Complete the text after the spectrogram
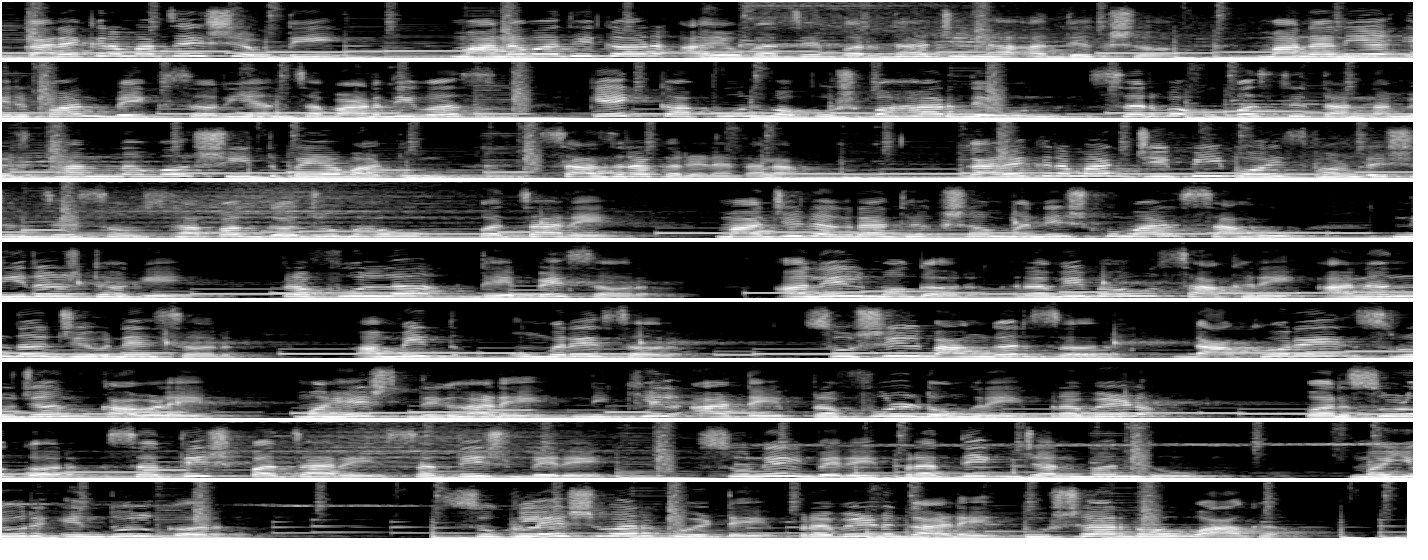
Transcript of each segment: कार्यक्रमाचे शेवटी मानवाधिकार आयोगाचे वर्धा जिल्हा अध्यक्ष माननीय इरफान बेग सर यांचा वाढदिवस केक कापून व पुष्पहार देऊन सर्व उपस्थितांना मिष्ठान्न व शीतपेय वाटून साजरा करण्यात आला. कार्यक्रमात जी पी बॉईज फाउंडेशनचे संस्थापक गजूभाऊ पचारे माजी नगराध्यक्ष Manish Kumar Sahu Neeraj Dhage Praful Dhepe sir Anil Magar Ravibhau Sakhare Anand Jivane sir Amit Umare sir Sushil Bangar sir Dakhore Srujan Kawale Mahesh दिघाडे Nikhil आटे प्रफुल्ल डोंगरे प्रवीण परसुळकर सतीश पचारे सतीश बिरे सुनील बिरे प्रतीक जनबंधू मयूर इंदुलकर शुक्लेश्वर कुईटे प्रवीण गाडे तुषारभाऊ वाघ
